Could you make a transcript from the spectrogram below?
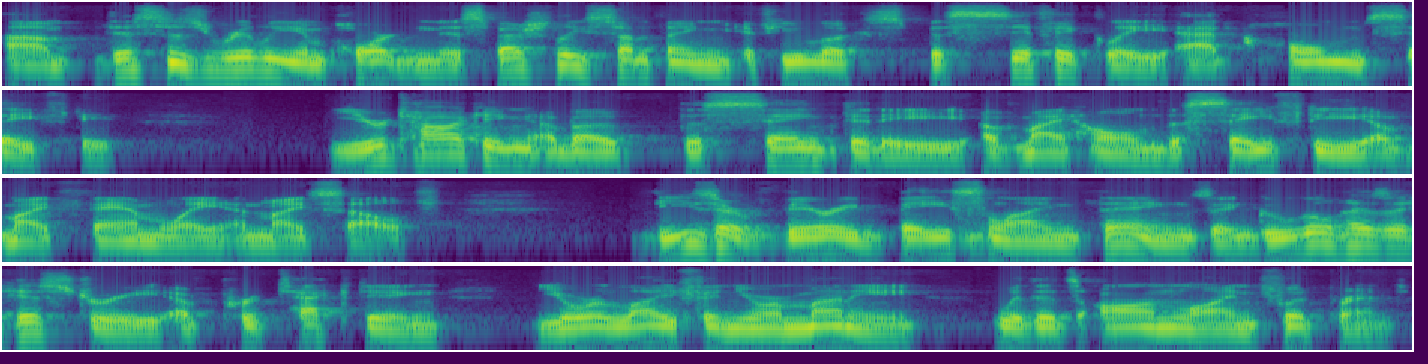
Um, this is really important, especially something if you look specifically at home safety. You're talking about the sanctity of my home, the safety of my family and myself. These are very baseline things, and Google has a history of protecting your life and your money with its online footprint.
